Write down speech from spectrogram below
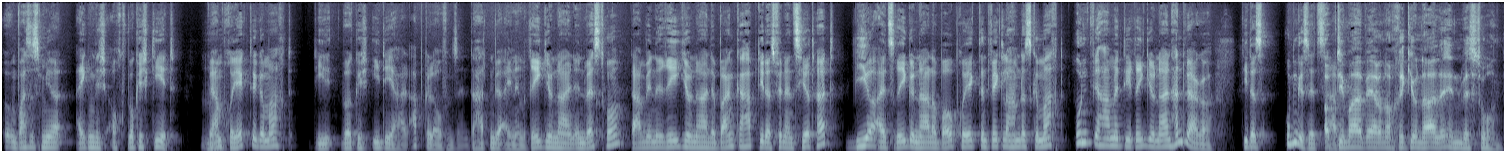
um was es mir eigentlich auch wirklich geht. Wir haben Projekte gemacht, die wirklich ideal abgelaufen sind. Da hatten wir einen regionalen Investor, da haben wir eine regionale Bank gehabt, die das finanziert hat. Wir als regionaler Bauprojektentwickler haben das gemacht und wir haben die regionalen Handwerker, die das umgesetzt Optimal haben. Optimal wären noch regionale Investoren.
